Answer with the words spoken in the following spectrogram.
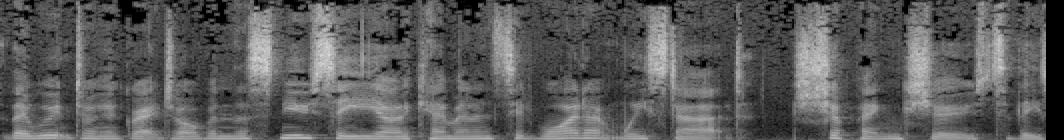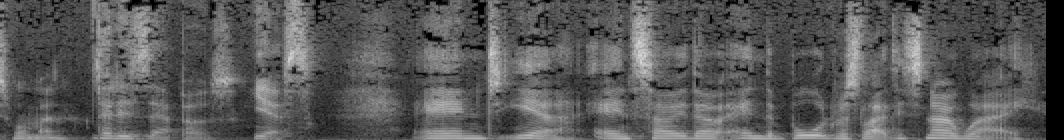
they weren't doing a great job. And this new CEO came in and said, "Why don't we start shipping shoes to these women?" That is Zappos. Yes. And yeah, and so the and the board was like, "There's no way,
